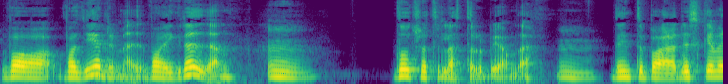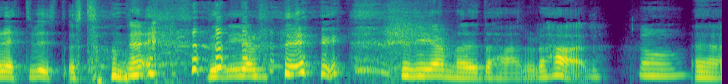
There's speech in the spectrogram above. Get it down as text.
Vad, vad ger du mig? Vad är grejen? Mm. Då tror jag att det är lättare att be om det. Mm. Det är inte bara det ska vara rättvist utan Nej. det, ger mig, det ger mig det här och det här. Ja. Eh,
